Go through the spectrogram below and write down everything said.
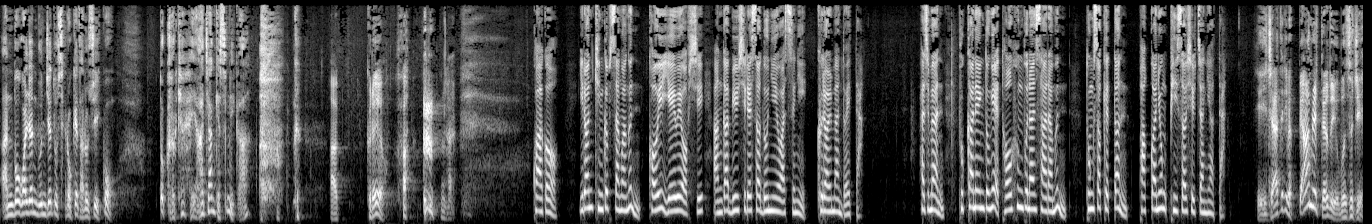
안보 관련 문제도 새롭게 다룰 수 있고, 또 그렇게 해야 하지 않겠습니까? 그, 아, 그래요. 과거 이런 긴급 상황은 거의 예외 없이 안가 밀실에서 논의해 왔으니 그럴 만도 했다. 하지만 북한의 행동에 더 흥분한 사람은 동석했던 박관용 비서실장이었다. 이 자들이 뺨을 때려도 유분수지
